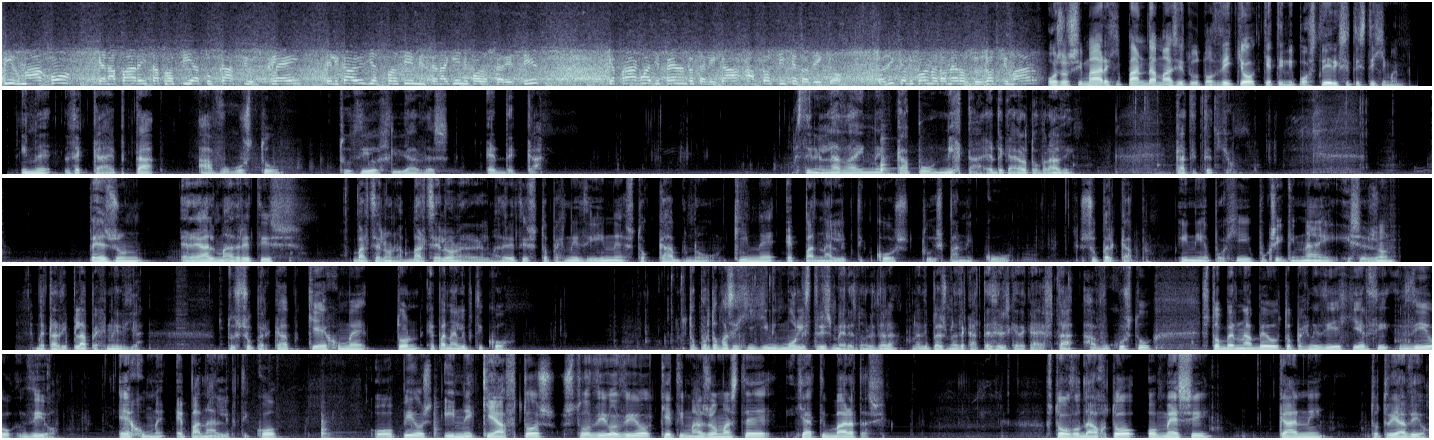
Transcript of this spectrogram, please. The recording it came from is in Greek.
πυγμάχο και να πάρει τα πρωτεία του Κάσιους Κλέη. Τελικά ο ίδιος προτίμησε να γίνει ποδοσφαιριστής και πράγματι φαίνεται τελικά αυτός είχε το δίκιο. Το δίκιο λοιπόν με το μέρος του Ζωσιμάρ. Ο Ζωσιμάρ έχει πάντα μαζί του το δίκιο και την υποστήριξη της Τύχημαν. Είναι 17 Αυγούστου του 2011. Στην Ελλάδα είναι κάπου νύχτα, 11 ώρα το βράδυ. Κάτι τέτοιο. Παίζουν Ρεάλ Μαδρίτης Μπαρτσελώνα. Μπαρτσελώνα Ρεάλ Μαδρίτης. Το παιχνίδι είναι στο Camp Nou και είναι επαναληπτικός του Ισπανικού Super Cup. Είναι η εποχή που ξεκινάει η σεζόν με τα διπλά παιχνίδια του Super Cup και έχουμε τον επαναληπτικό. Το πρώτο μας έχει γίνει μόλις τρεις μέρες νωρίτερα, δηλαδή παίζουν 14 και 17 Αυγούστου. Στο Μπερναμπέου το παιχνίδι έχει έρθει 2-2. Έχουμε επαναληπτικό, ο οποίος είναι και αυτός στο 2-2 και ετοιμαζόμαστε για την παράταση. Στο 88 ο Μέσι κάνει το 3-2.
